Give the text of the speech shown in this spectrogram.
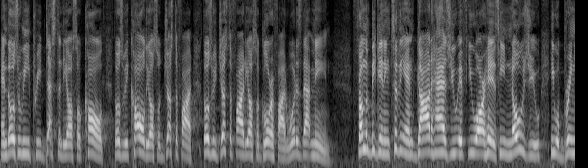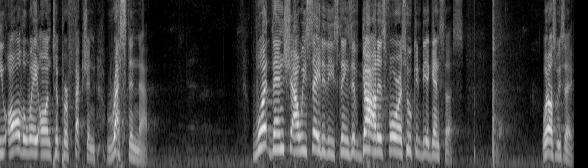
And those whom he predestined, he also called. Those who he called, he also justified. Those who he justified, he also glorified. What does that mean? From the beginning to the end, God has you if you are His. He knows you. He will bring you all the way on to perfection. Rest in that. What then shall we say to these things? If God is for us, who can be against us? What else do we say?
